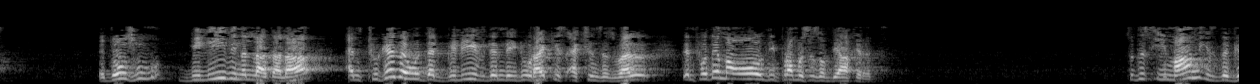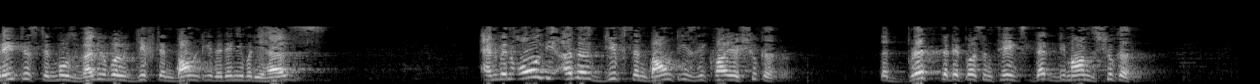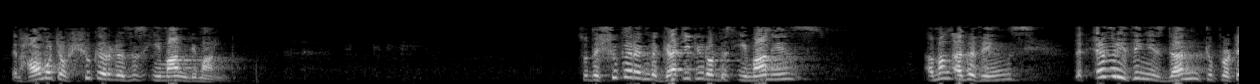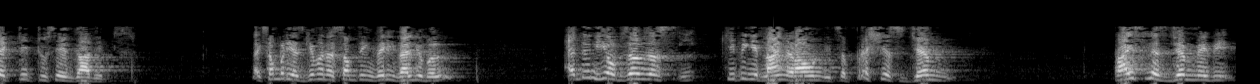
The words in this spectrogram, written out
that those who believe in Allah Ta'ala, and together with that belief, then they do righteous actions as well, then for them are all the promises of the Akhirat. So this Iman is the greatest and most valuable gift and bounty that anybody has. And when all the other gifts and bounties require shukr, that breath that a person takes, that demands shukr. Then how much of shukr does this Iman demand? So the shukr and the gratitude of this iman is, among other things, that everything is done to protect it, to safeguard it. Like somebody has given us something very valuable, and then he observes us keeping it lying around. It's a precious gem, priceless gem maybe,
